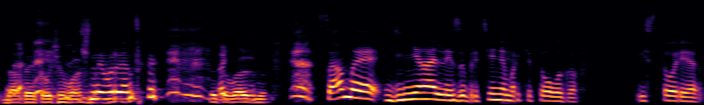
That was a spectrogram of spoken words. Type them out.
да, это очень важно. Личный бренд. Это важно. Самое гениальное изобретение маркетологов. История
